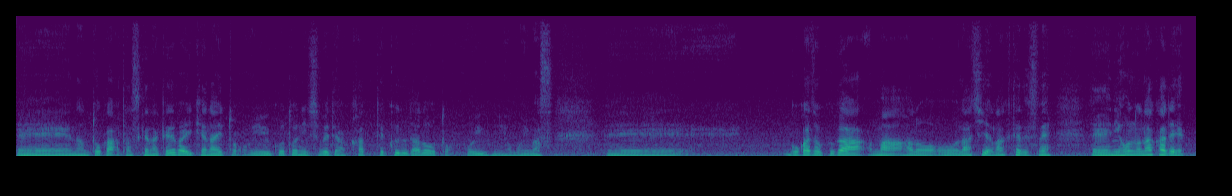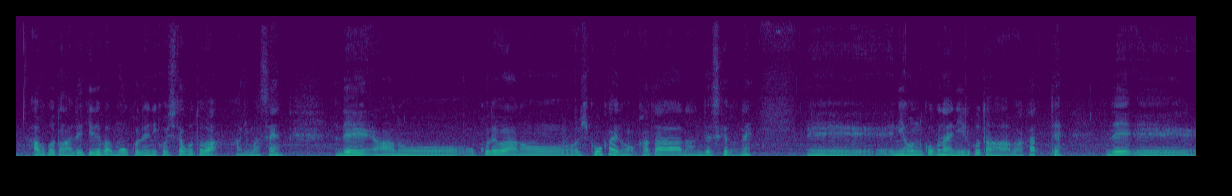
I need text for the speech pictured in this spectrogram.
えー、なんとか助けなければいけないということに全てはかかってくるだろうというふうに思います。えー、ご家族が、まあ、あの拉致じゃなくてですね、えー、日本の中で会うことができればもうこれに越したことはありません。であのこれはあの非公開の方なんですけどねえー、日本の国内にいることが分かってで、え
